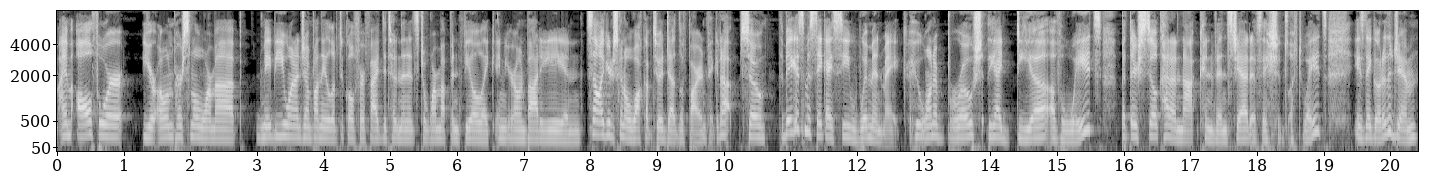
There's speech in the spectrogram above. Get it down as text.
I'm all for your own personal warm up maybe you want to jump on the elliptical for five to 10 minutes to warm up and feel like in your own body. And it's not like you're just going to walk up to a deadlift bar and pick it up. So, the biggest mistake I see women make who want to broach the idea of weights, but they're still kind of not convinced yet if they should lift weights, is they go to the gym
